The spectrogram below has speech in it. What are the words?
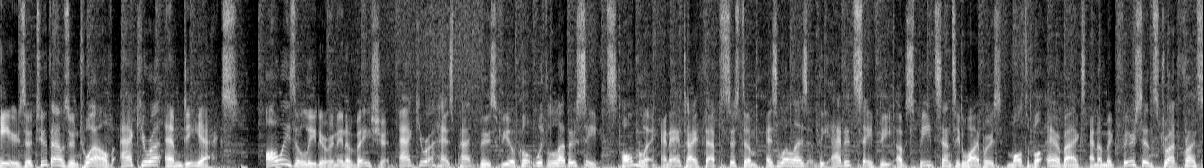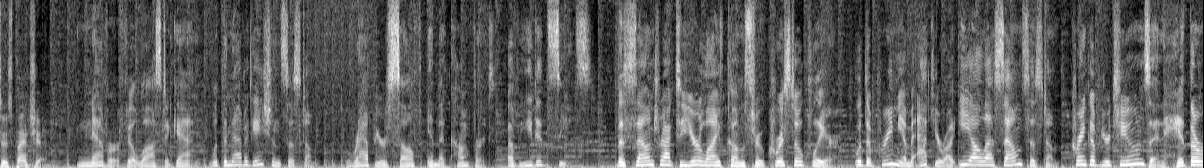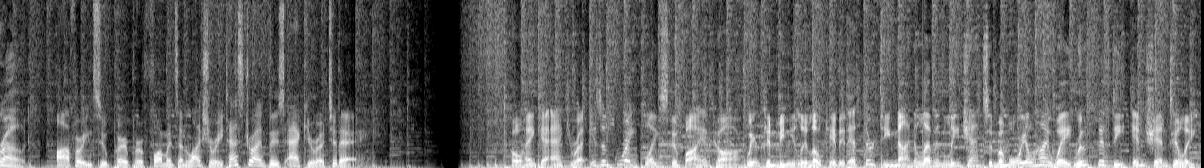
Here's a 2012 Acura MDX. Always a leader in innovation, Acura has packed this vehicle with leather seats, HomeLink, an anti-theft system, as well as the added safety of speed-sensing wipers, multiple airbags, and a MacPherson strut front suspension. Never feel lost again with the navigation system. Wrap yourself in the comfort of heated seats. The soundtrack to your life comes through crystal clear with the premium Acura ELS sound system. Crank up your tunes and hit the road. Offering superb performance and luxury, test drive this Acura today. Pohanka Acura is a great place to buy a car. We're conveniently located at 13911 Lee Jackson Memorial Highway, Route 50 in Chantilly.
